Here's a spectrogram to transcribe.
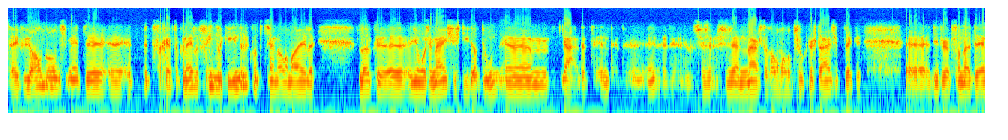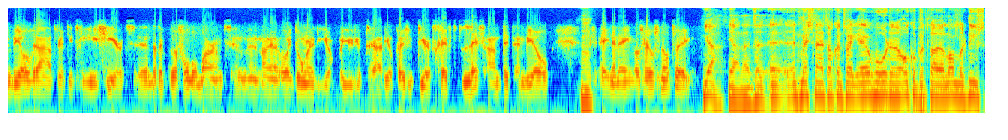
even uw handen ontsmetten. Eh, het, het geeft ook een hele vriendelijke indruk. Want het zijn allemaal hele leuke eh, jongens en meisjes die dat doen. Ehm, ja, dat, en, eh, ze, ze zijn naast allemaal op zoek naar stageplekken. Eh, dit werd vanuit de MBO-raad werd dit geïnitieerd. En dat hebben we vol omarmd. En nou ja, Roy Dongen, die ook bij jullie op de radio presenteert, geeft les aan dit MBO. Dus 1 en 1 was heel snel 2. Ja, ja het, eh, het mes snijdt ook aan twee. We hoorden ook op het landelijk nieuws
